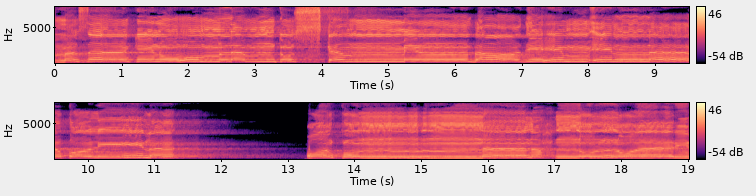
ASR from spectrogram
مساكنهم لم تسكن من بعدهم إلا قليلا. وكنا نحن الوارثين.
